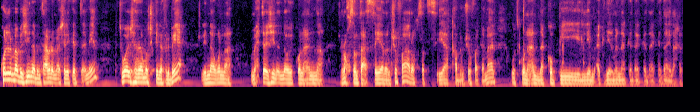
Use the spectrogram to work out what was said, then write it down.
كل ما بجينا بنتعامل مع شركة التأمين بتواجهنا مشكلة في البيع لأنه والله محتاجين أنه يكون عندنا الرخصه نتاع السيارة نشوفها رخصة السياقة بنشوفها كمان وتكون عندنا كوبي اللي مأكدين منها كذا كذا كذا إلى آخره.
